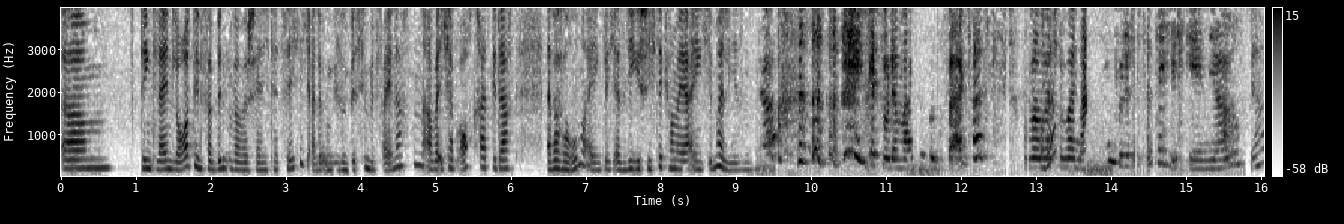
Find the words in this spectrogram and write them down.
Ähm, den kleinen Lord, den verbinden wir wahrscheinlich tatsächlich alle irgendwie so ein bisschen mit Weihnachten. Aber ich habe auch gerade gedacht, aber warum eigentlich? Also die Geschichte kann man ja eigentlich immer lesen. Ja, jetzt wo der Marc das so gesagt hat und man Oder? mal drüber nachdenkt, würde das tatsächlich gehen, ja. Ja,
